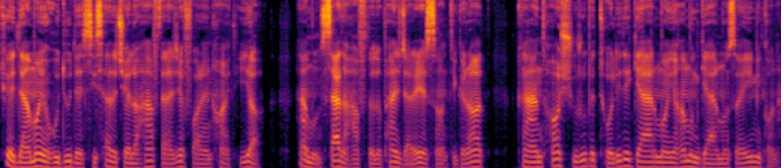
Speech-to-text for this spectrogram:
توی دمای حدود 347 درجه فارنهایت یا همون 175 درجه سانتیگراد قندها شروع به تولید گرما یا همون گرماسایی می‌کنن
